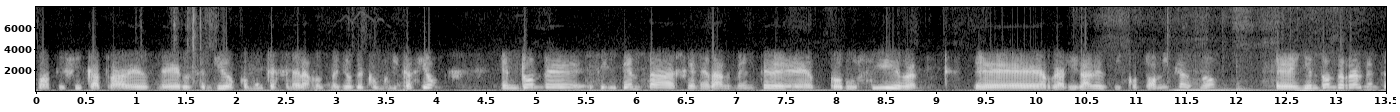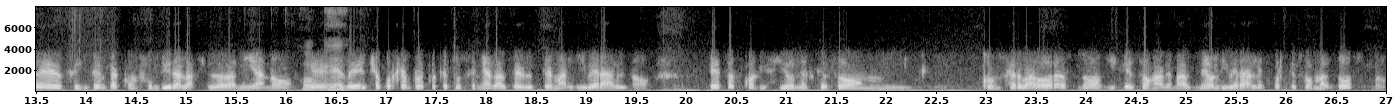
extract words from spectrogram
ratifica a través del sentido común que generan los medios de comunicación, en donde se intenta generalmente producir eh, realidades dicotómicas, ¿no? Eh, y en donde realmente se intenta confundir a la ciudadanía, ¿no? Eh, de hecho, por ejemplo, esto que tú señalas del tema liberal, ¿no? Estas coaliciones que son conservadoras, ¿no? Y que son además neoliberales, porque son las dos, ¿no?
